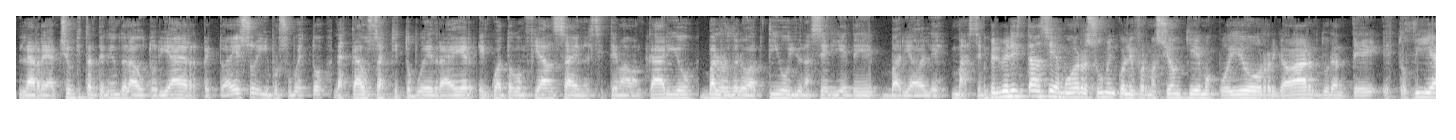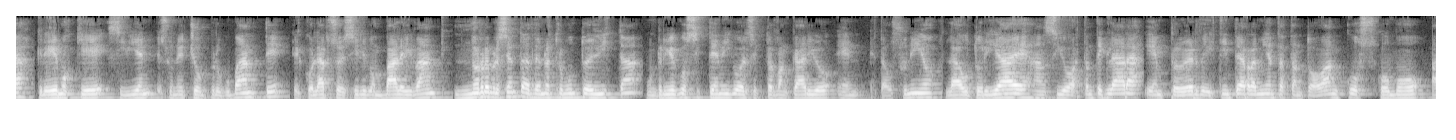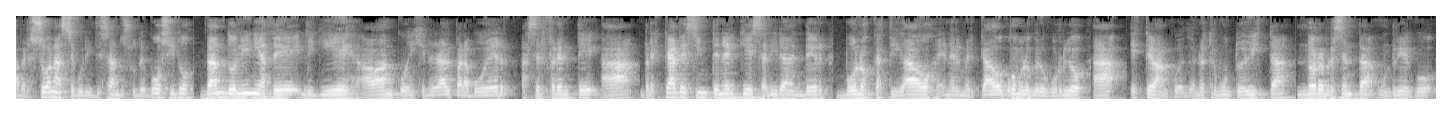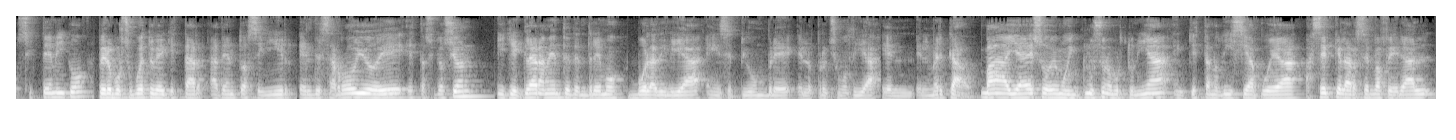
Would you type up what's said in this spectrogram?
la reacción que están teniendo las autoridades respecto a eso y por supuesto las causas que esto puede traer en cuanto a confianza en el sistema bancario, valor de los activos y una serie de variables más. En primera instancia, a modo de resumen con la información que hemos podido recabar durante estos días. Creemos que si bien es un hecho preocupante, el colapso de Silicon Valley Bank no representa desde nuestro punto de vista un riesgo sistémico del sector bancario en Estados Unidos. Las autoridades han sido bastante claras en proveer de distintas herramientas tanto a bancos como a personas securitizando sus depósitos, dando líneas de liquidez a bancos en general para poder hacer frente a rescates sin tener que salir a vender bonos castigados en el mercado como lo que le ocurrió a este banco. Desde nuestro punto de vista no representa un riesgo sistémico, pero por supuesto que hay que estar atento a seguir el desarrollo de esta situación y que claramente tendremos volatilidad e incertidumbre en los próximos días en el mercado. Más allá de eso, vemos incluso una oportunidad en que esta noticia pueda hacer que la Reserva Federal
